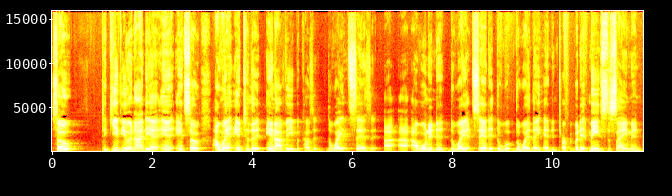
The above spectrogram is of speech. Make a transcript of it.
So to give you an idea, and, and so I went into the NIV because it, the way it says it, I, I, I, wanted to, the way it said it, the, the way they had interpreted, but it means the same in,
